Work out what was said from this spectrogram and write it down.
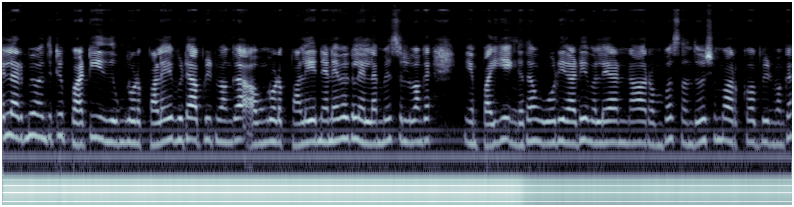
எல்லாருமே வந்துட்டு பாட்டி இது உங்களோட பழைய வீடு? அப்படின்வாங்க அவங்களோட பழைய நினைவுகள் எல்லாமே சொல்லுவாங்க. என் பையன் இங்கே தான் ஓடி ஆடி விளையாடினா ரொம்ப சந்தோஷமாக இருக்கும். அப்படின்வாங்க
